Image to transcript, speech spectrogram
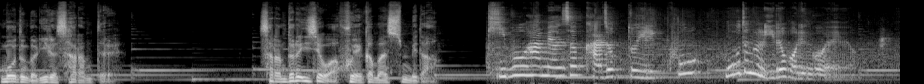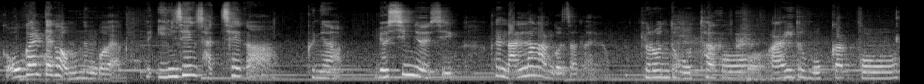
모든 걸 잃은 사람들. 사람들은 이제와 후회가 많습니다. 기부하면서 가족도 잃고 모든 걸 잃어버린 거예요. 오갈 데가 없는 거야. 인생 자체가 그냥 몇십 년씩 그냥 날아간 거잖아요. 결혼도 못하고 아이도 못 갖고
